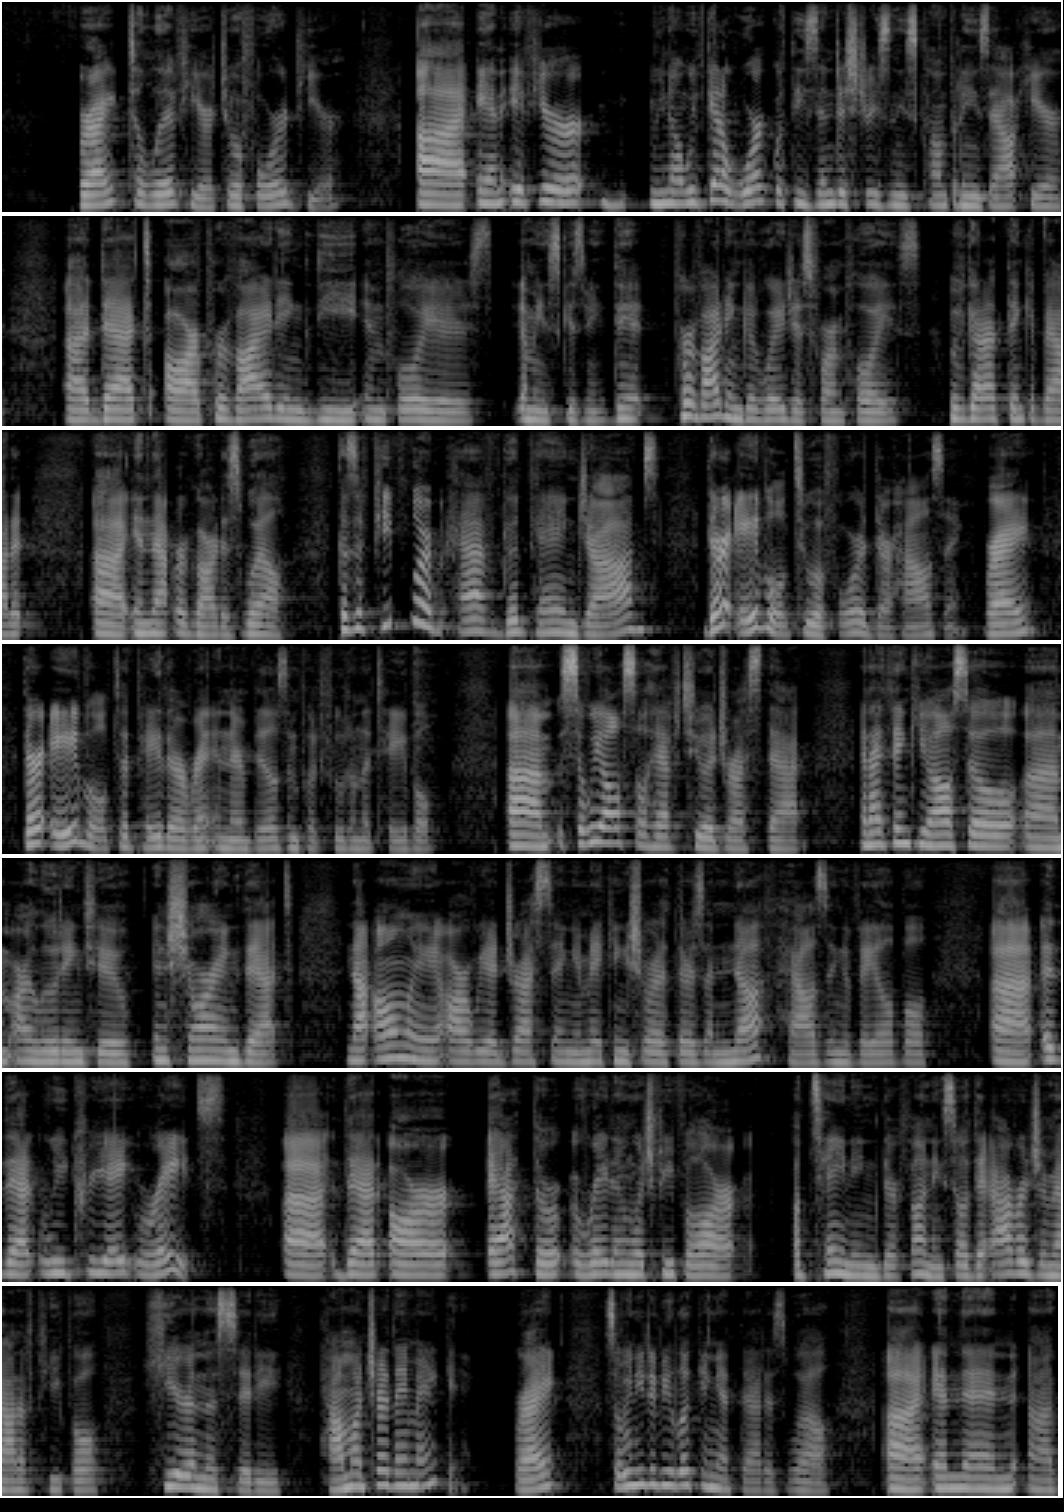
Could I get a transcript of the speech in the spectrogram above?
right, to live here, to afford here. Uh, and if you're, you know, we've got to work with these industries and these companies out here uh, that are providing the employers, I mean, excuse me, the, providing good wages for employees. We've got to think about it uh, in that regard as well. Because if people are, have good paying jobs, they're able to afford their housing, right? They're able to pay their rent and their bills and put food on the table. Um, so we also have to address that. And I think you also um, are alluding to ensuring that not only are we addressing and making sure that there's enough housing available, uh, that we create rates uh, that are at the rate in which people are obtaining their funding. So the average amount of people here in the city, how much are they making, right? So we need to be looking at that as well. Uh, and then uh,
